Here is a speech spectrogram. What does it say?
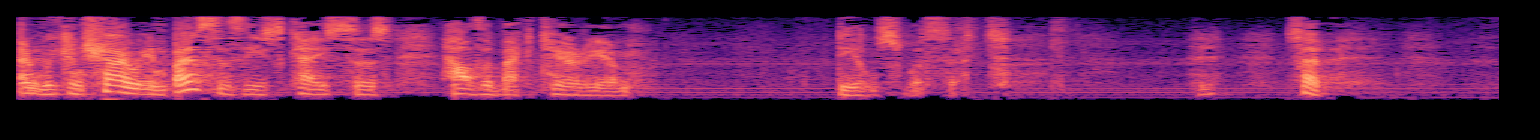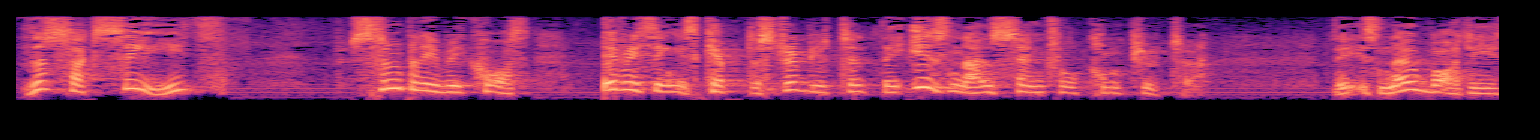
And we can show in both of these cases how the bacterium deals with it. So, this succeeds simply because everything is kept distributed. There is no central computer. There is nobody,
